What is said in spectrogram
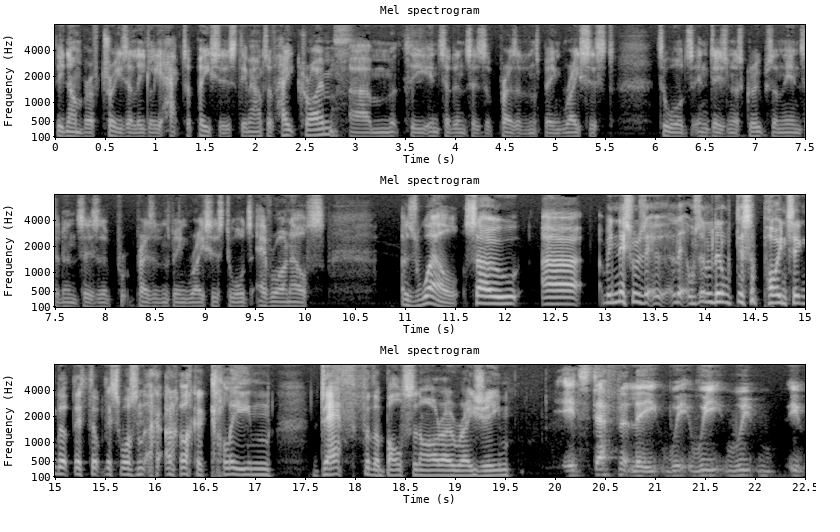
the number of trees illegally hacked to pieces, the amount of hate crime, um, the incidences of presidents being racist towards indigenous groups, and the incidences of pr- presidents being racist towards everyone else as well. So, uh, I mean, this was it was a little disappointing that this that this wasn't a, like a clean death for the Bolsonaro regime. It's definitely we we we. It,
